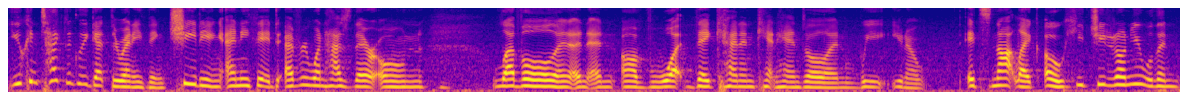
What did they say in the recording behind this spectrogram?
you can technically get through anything cheating anything everyone has their own level and, and, and of what they can and can't handle and we you know it's not like oh he cheated on you well then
